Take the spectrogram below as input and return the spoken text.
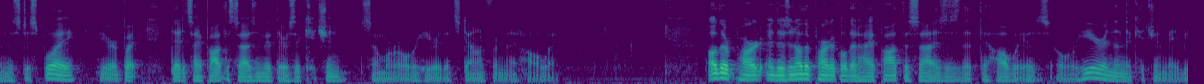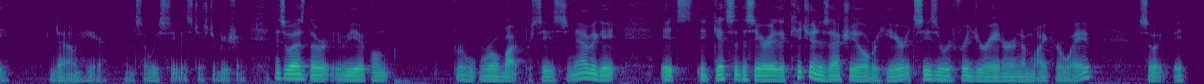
in this display here, but that it's hypothesizing that there's a kitchen somewhere over here that's down from that hallway. Other part, and there's another particle that hypothesizes that the hallway is over here, and then the kitchen may be down here. And so we see this distribution. And so as the vehicle robot proceeds to navigate, it's, it gets to this area. The kitchen is actually over here. It sees a refrigerator and a microwave. So it, it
